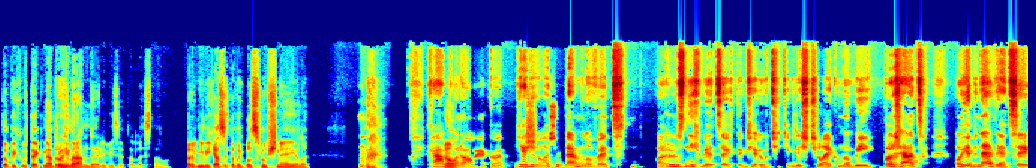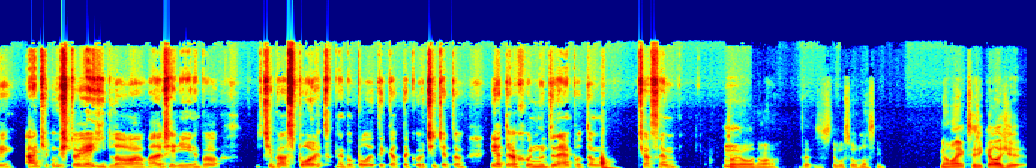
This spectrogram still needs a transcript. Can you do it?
to bych utek na druhým rande, kdyby se tohle stalo. První bych asi to bych byl slušný, ale... Hmm. Chápu, no. no, jako je důležité mluvit o různých věcech, takže určitě, když člověk mluví pořád o jedné věci, ať už to je jídlo, vaření nebo třeba sport nebo politika, tak určitě to je trochu nudné potom časem. To jo, hmm. no, to, s tebou souhlasím. No a jak jsi říkala, že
